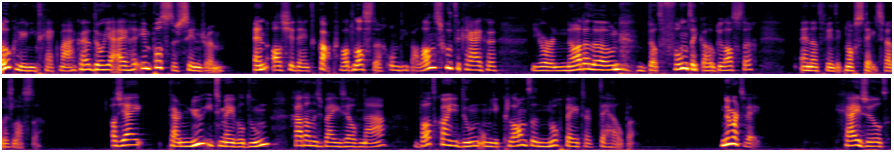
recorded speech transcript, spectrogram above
ook weer niet gek maken door je eigen imposter syndrome. En als je denkt, kak, wat lastig om die balans goed te krijgen, you're not alone. Dat vond ik ook lastig en dat vind ik nog steeds wel eens lastig. Als jij daar nu iets mee wilt doen, ga dan eens bij jezelf na. Wat kan je doen om je klanten nog beter te helpen? Nummer 2. Gij zult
